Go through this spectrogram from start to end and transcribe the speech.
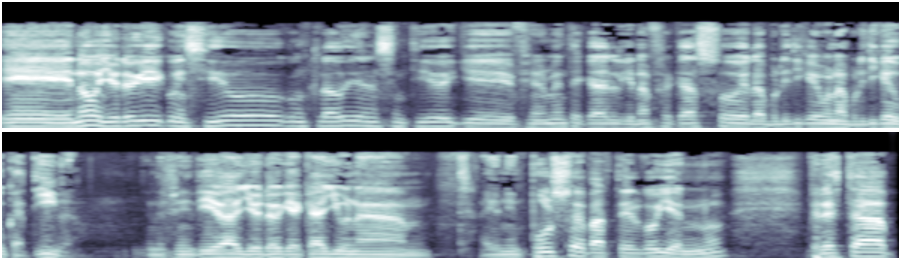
Eh, no, yo creo que coincido con Claudia en el sentido de que finalmente acá el gran fracaso de la política es una política educativa. En definitiva, yo creo que acá hay una hay un impulso de parte del gobierno, pero esta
